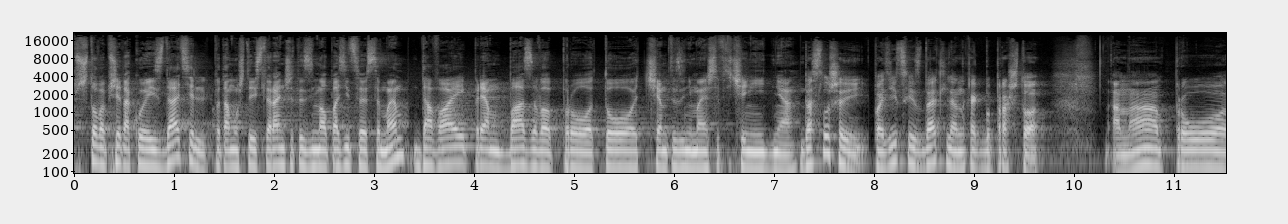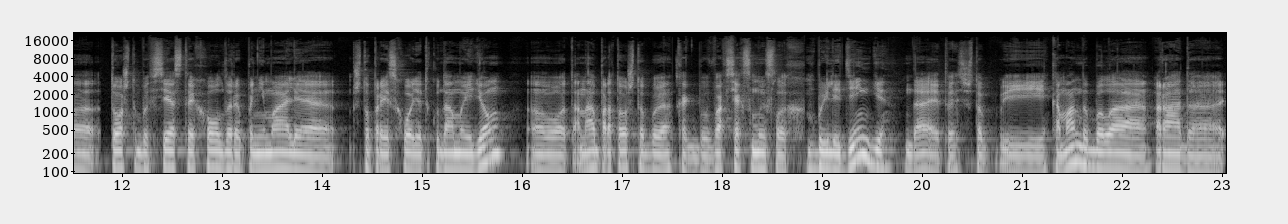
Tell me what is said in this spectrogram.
что вообще такое издатель, потому что если раньше ты занимал позицию SMM, давай прям базово про то, чем ты занимаешься в течение дня. Да, слушай, позиция издателя, она как бы про что? Она про то, чтобы все стейкхолдеры понимали, что происходит, куда мы идем, вот, она про то, чтобы как бы во всех смыслах были деньги, да, и, то есть, чтобы и команда была рада,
